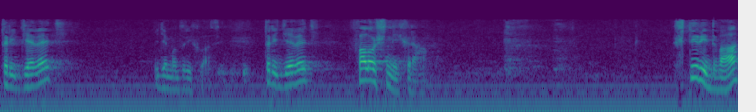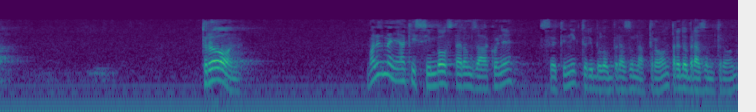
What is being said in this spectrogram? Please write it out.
3, 9, idem od rýchlo asi. 3, 9, falošný chrám. 4, 2, trón. Mali sme nejaký symbol v starom zákone, svetiny, ktorý bol obrazom na trón, pred obrazom trónu?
